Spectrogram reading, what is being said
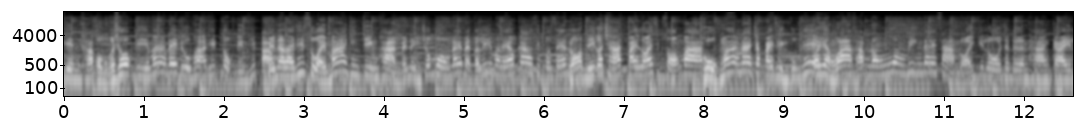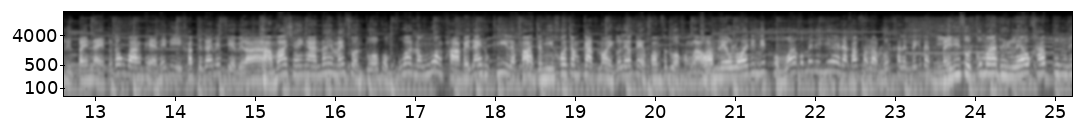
เย็นครับ ผมก็โชคดีมากได้ดูพระอาทิตย์ตกดินที่ปั๊มเป็นอะไรที่สวยมากจริง ๆ ผ่านไป1ชั่วโมงได้แบตเตอรี่มาแล้ว 90%รอบนี้ก็ชาร์จไป 112 บาท ถูกมากน่าจะไปถึงกรุงเทพก็อย่างว่าครับน้องง่วงวิ่งได้ 300 กิโลจะเดินทางไกลหรือไปไหนก็ต้องวางแผนให้ดีครับจะได้ไม่เสียเวลา ถามว่าใช้งานได้ไหมส่วนตัวผมเพราะว่าน้องง่วงพาไปได้ทุกที่แหล้วครับอาจจะมีข้อจำกัดหน่อยก็แล้วแต่ความสะดวกของเรา ความเร็วร้อยนิดๆผมว่าก็ไม่ได้แย่นะครับสำหรับรถคันเล็กๆแบบนี้ ในที่สุดก็มาถึงแล้วครับกรุงเท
